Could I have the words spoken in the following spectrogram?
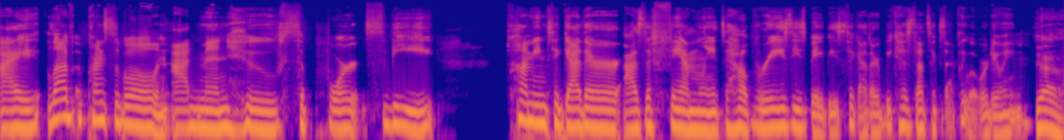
I love a principal and admin who supports the coming together as a family to help raise these babies together because that's exactly what we're doing. Yeah,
